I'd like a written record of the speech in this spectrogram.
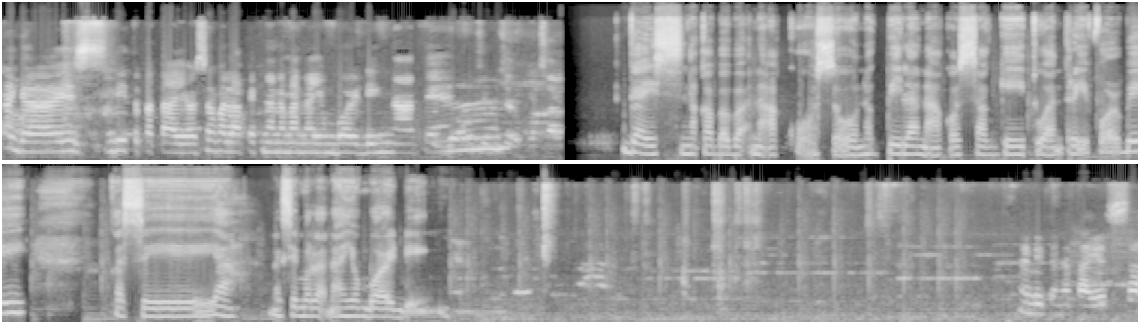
Hi guys, dito pa tayo. So malapit na naman na yung boarding natin. Guys, nakababa na ako. So nagpila na ako sa gate 134 Bay. Kasi, yeah, nagsimula na yung boarding. Nandito na tayo sa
